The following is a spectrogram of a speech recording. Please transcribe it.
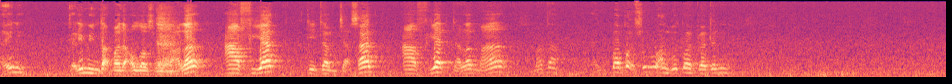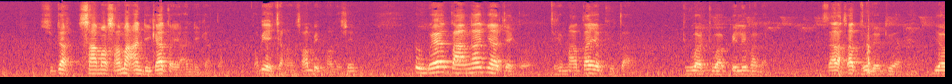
Nah ini, jadi minta pada Allah SWT afiat di dalam jasad, afiat dalam mata. Pokok seluruh anggota badan ini. Sudah sama-sama andi kata ya andi kata. Tapi ya jangan sampai manusia. Itu umpamanya tangannya ceko di matanya buta. Dua-dua pilih mana salah satu dari dua. Ya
